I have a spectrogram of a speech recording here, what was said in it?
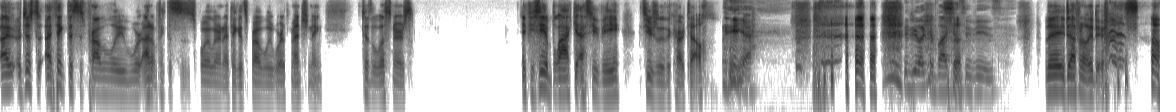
I just I think this is probably wor- I don't think this is a spoiler and I think it's probably worth mentioning to the listeners. If you see a black SUV, it's usually the cartel. yeah. Did you like your black So- SUVs? They definitely do. so all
